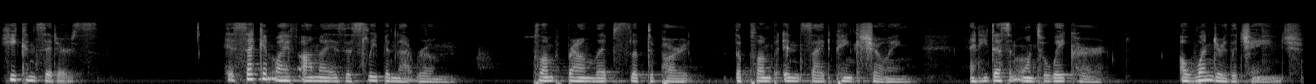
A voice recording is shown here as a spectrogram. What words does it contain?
He considers. His second wife, Ama, is asleep in that room. Plump brown lips slipped apart, the plump inside pink showing, and he doesn't want to wake her. A wonder the change.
